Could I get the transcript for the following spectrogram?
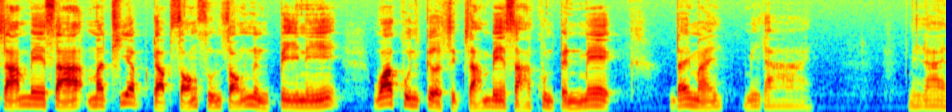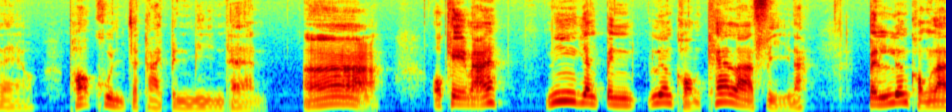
13 เมษามาเทียบกับ 2021 ปีนี้ ว่าคุณเกิด 13 เมษาคุณเป็นเมฆได้ไหม ไม่ได้ ไม่ได้แล้ว เพราะคุณจะกลายเป็นมีนแทน อ่า โอเคไหม นี่ยังเป็นเรื่องของแค่ราศีนะ เป็นเรื่องของรา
